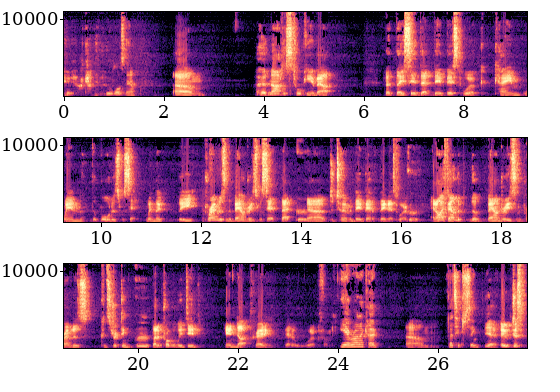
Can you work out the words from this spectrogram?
can't remember who it was now. Um, I heard an artist talking about that they said that their best work came when the borders were set, when the the parameters and the boundaries were set that Mm. uh, determined their better, their best work. And I found the, the boundaries and the parameters constricting, Mm. but it probably did end up creating better work for me. Yeah, right. Okay, Um, that's interesting. yeah, it just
